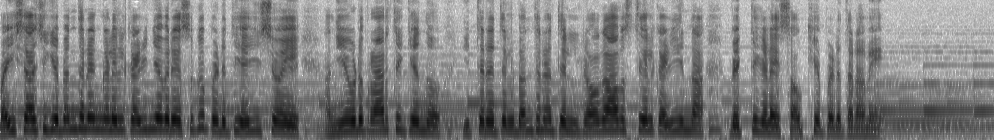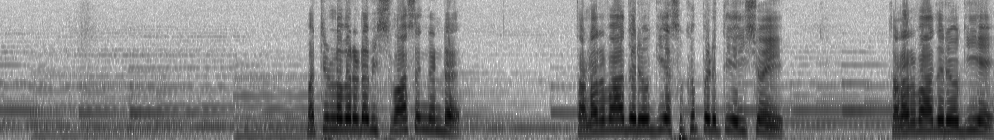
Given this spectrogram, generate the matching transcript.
പൈശാചിക ബന്ധനങ്ങളിൽ കഴിഞ്ഞവരെ സുഖപ്പെടുത്തിയ ഈശോയെ അങ്ങയോട് പ്രാർത്ഥിക്കുന്നു. ഇത്തരത്തിൽ ബന്ധനത്തിൽ രോഗാവസ്ഥയിൽ കഴിയുന്ന വ്യക്തികളെ സൗഖ്യപ്പെടുത്തണമേ. മറ്റുള്ളവരുടെ വിശ്വാസം കണ്ട് തളർവാദ രോഗിയെ സുഖപ്പെടുത്തിയ ഈശോയെ. തളർവാദ രോഗിയെ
